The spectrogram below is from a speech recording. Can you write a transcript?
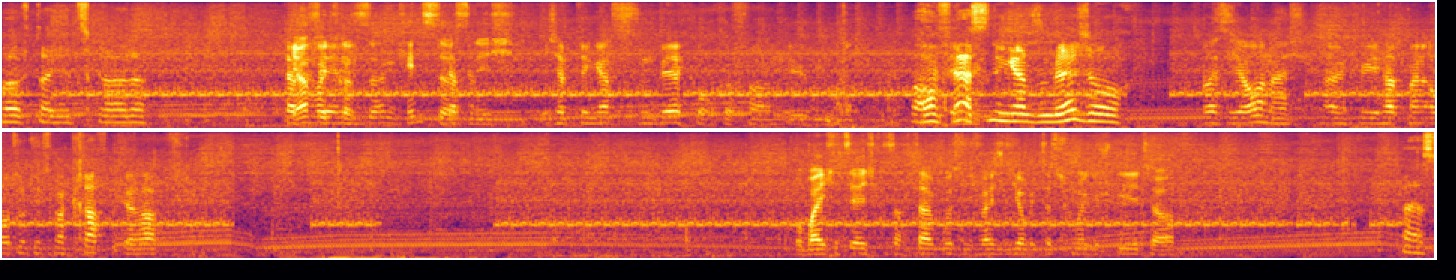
läuft da jetzt gerade. Ich Ja, hab wollte den, gerade sagen, kennst du das hab- nicht? ich habe den ganzen Berg hochgefahren üben. Warum fährst du den ganzen Berg hoch? Weiß ich auch nicht. Irgendwie hat mein Auto diesmal Kraft gehabt. Wobei ich jetzt ehrlich gesagt sagen muss, ich weiß nicht, ob ich das schon mal gespielt habe. Was?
